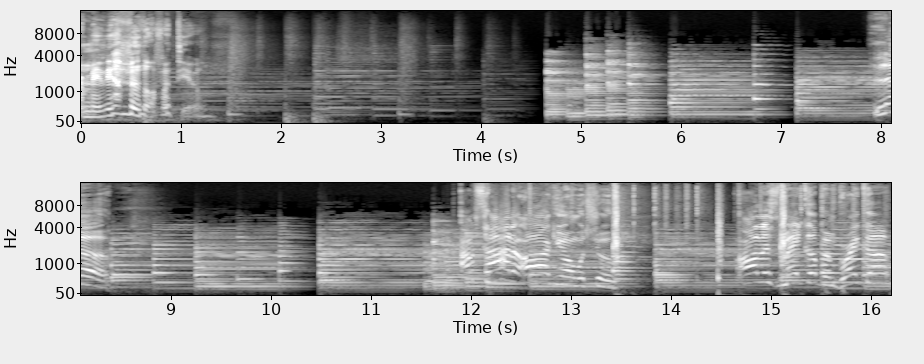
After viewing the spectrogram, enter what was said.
Or maybe I'm in love with you. Look. I'm tired of arguing with you. All this makeup and breakup.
